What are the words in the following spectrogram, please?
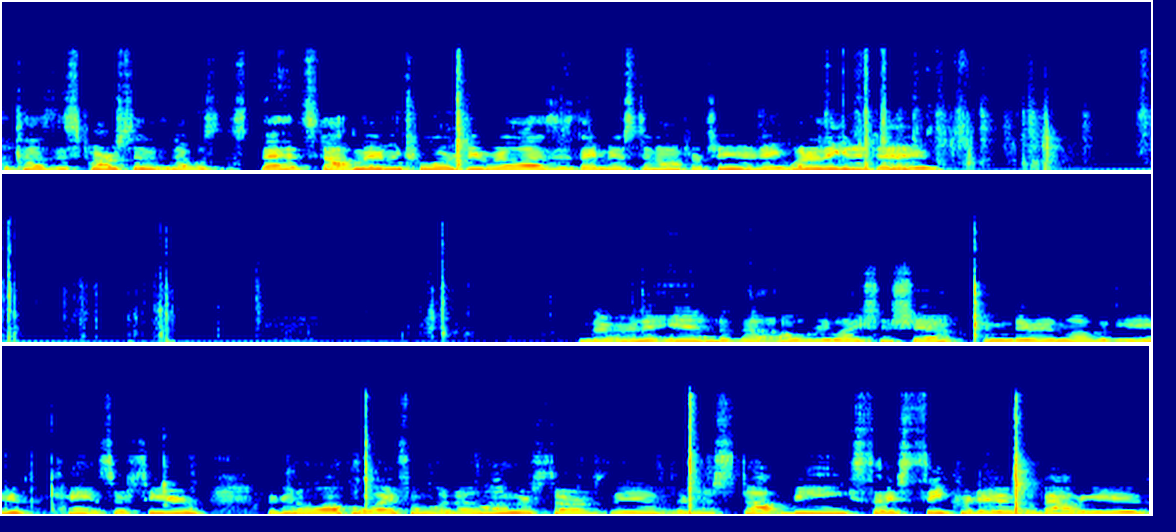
Because this person that was that had stopped moving towards you realizes they missed an opportunity. What are they going to do? They're to end that old relationship and they're in love with you. Cancer's here. They're going to walk away from what no longer serves them. They're going to stop being so secretive about you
